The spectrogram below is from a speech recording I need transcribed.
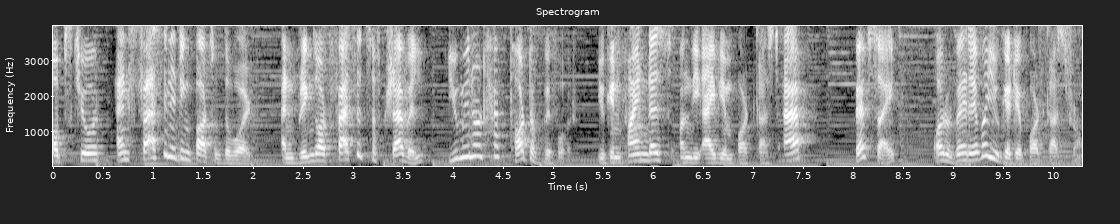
obscure, and fascinating parts of the world and bring out facets of travel you may not have thought of before. You can find us on the IBM Podcast app, website, or wherever you get your podcast from.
